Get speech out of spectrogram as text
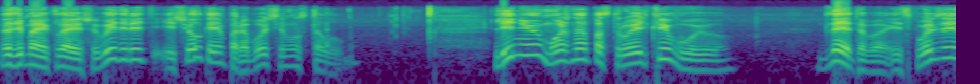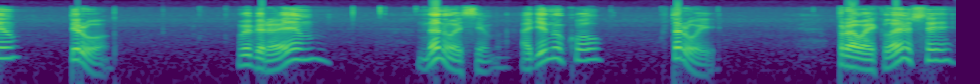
Нажимаем клавишу «Выделить» и щелкаем по рабочему столу. Линию можно построить кривую. Для этого используем перо. Выбираем, наносим один укол, второй. Правой клавишей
